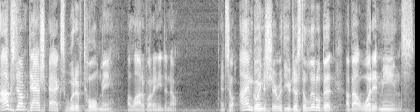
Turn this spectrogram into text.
objdump-x would have told me a lot of what I need to know. And so I'm going to share with you just a little bit about what it means.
